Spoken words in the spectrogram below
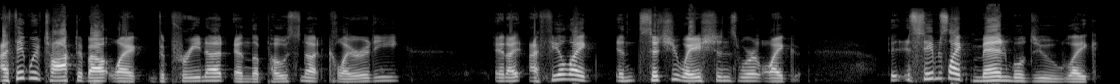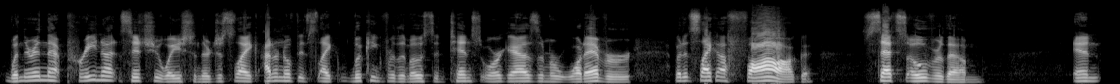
I think we've talked about like the pre-nut and the post-nut clarity, and I I feel like in situations where like it, seems like men will do like when they're in that pre-nut situation, they're just like I don't know if it's like looking for the most intense orgasm or whatever, but it's like a fog sets over them and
